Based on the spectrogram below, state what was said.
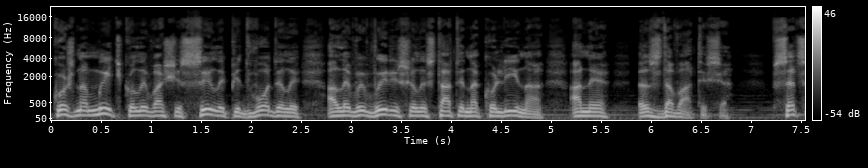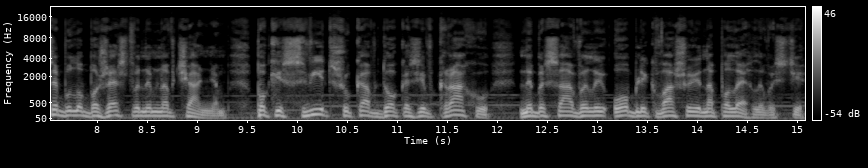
Кожна мить, коли ваші сили підводили, але ви вирішили стати на коліна, а не е, здаватися. Все це було божественним навчанням. Поки світ шукав доказів краху, небеса вели облік вашої наполегливості.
